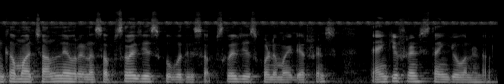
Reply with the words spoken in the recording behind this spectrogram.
ఇంకా మా ఛానల్ ఎవరైనా సబ్స్క్రైబ్ చేసుకోకపోతే సబ్స్క్రైబ్ చేసుకోండి my dear friends. Thank you friends. Thank you one and all.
